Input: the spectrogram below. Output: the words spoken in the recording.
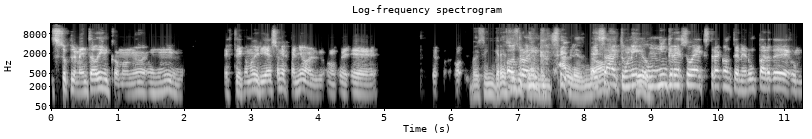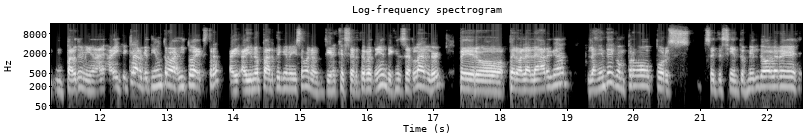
supplemental income, un, este, ¿cómo diría eso en español? Eh, pues ingresos Otro ¿no? Exacto, un, un, ingreso extra con tener un par de, un, par de unidades ahí, que claro, que tiene un trabajito extra. Hay, hay una parte que uno dice, bueno, tienes que ser terrateniente, tienes que ser landlord, pero, pero a la larga, la gente que compró por 700 mil dólares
